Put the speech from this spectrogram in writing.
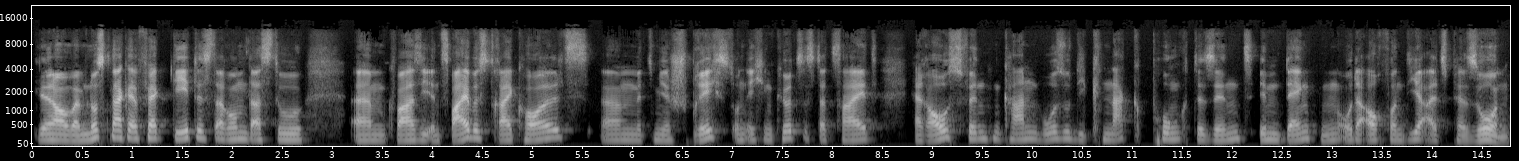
genau, beim Nussknacker-Effekt geht es darum, dass du ähm, quasi in zwei bis drei Calls ähm, mit mir sprichst und ich in kürzester Zeit herausfinden kann, wo so die Knackpunkte sind im Denken oder auch von dir als Person.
